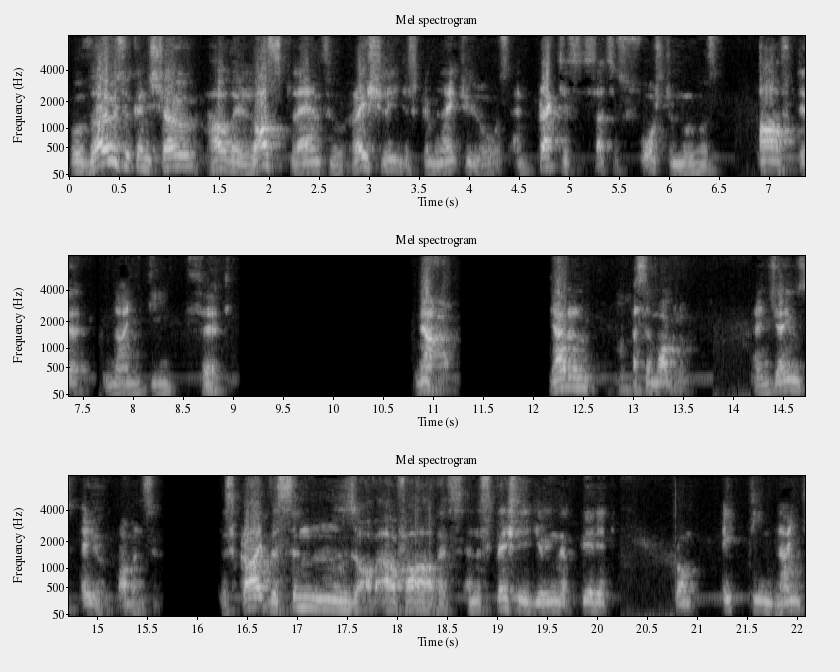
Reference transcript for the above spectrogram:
For those who can show how they lost land through racially discriminatory laws and practices such as forced removals after 1930. Now, Daron Acemoglu and James A. Robinson describe the sins of our fathers, and especially during the period from 1890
